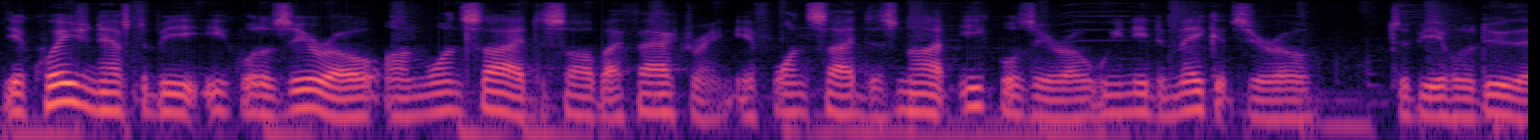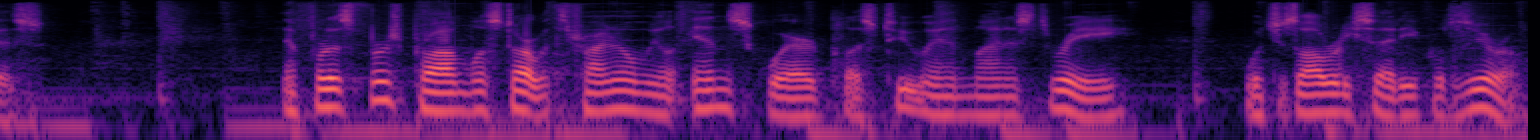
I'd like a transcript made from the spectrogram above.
The equation has to be equal to 0 on one side to solve by factoring. If one side does not equal 0, we need to make it 0 to be able to do this. Now for this first problem, we'll start with the trinomial n squared plus 2n minus 3, which is already set equal to 0.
